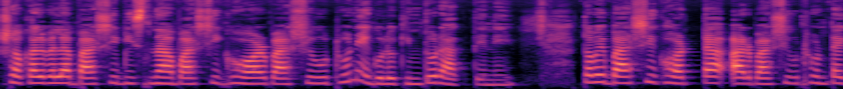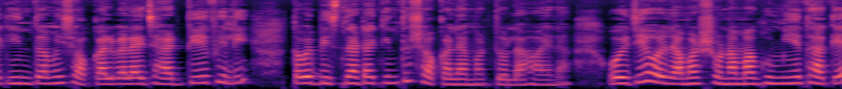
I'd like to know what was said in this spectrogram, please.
সকালবেলা বাসি বিছনা, বাসি ঘর, বাসি উঠোন এগুলো কিন্তু রাখতে নেই। তবে বাসি ঘরটা আর বাসি উঠোনটা কিন্তু আমি সকালবেলায় ঝাড় দিয়ে ফেলি, তবে বিছনাটা কিন্তু সকালে আমার তোলা হয় না। ওই যে ওই আমার সোনামা ঘুমিয়ে থাকে,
